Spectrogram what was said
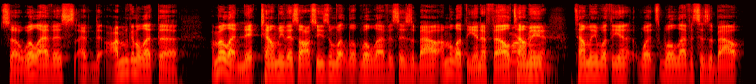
So Will Levis, I'm gonna let the I'm gonna let Nick tell me this offseason what Will Levis is about. I'm gonna let the NFL Smart tell me tell me what the what Will Levis is about.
